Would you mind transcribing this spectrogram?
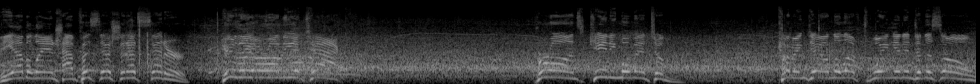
The Avalanche have possession at center. Here they are on the attack. Perron's gaining momentum. Coming down the left wing and into the zone.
